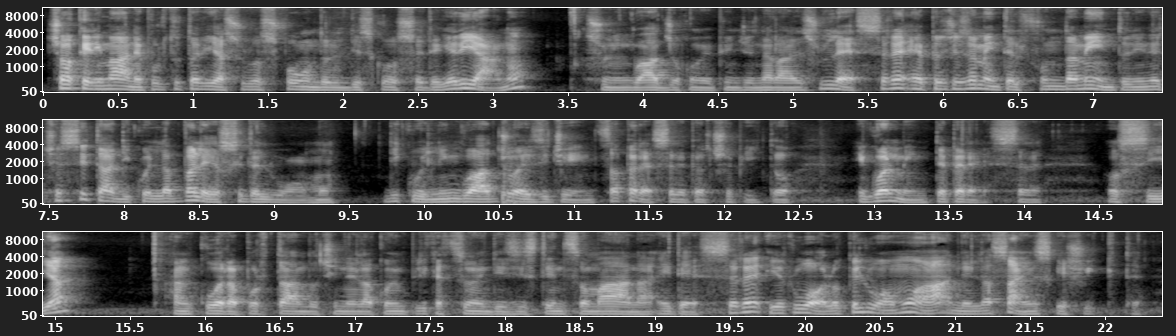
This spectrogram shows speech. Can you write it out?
Ciò che rimane pur tuttavia sullo sfondo del discorso heideggeriano sul linguaggio come più in generale sull'essere, è precisamente il fondamento di necessità di quell'avvalersi dell'uomo, di cui il linguaggio ha esigenza per essere percepito, ugualmente per essere, ossia, ancora portandoci nella coimplicazione di esistenza umana ed essere, il ruolo che l'uomo ha nella Science-Geschichte.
